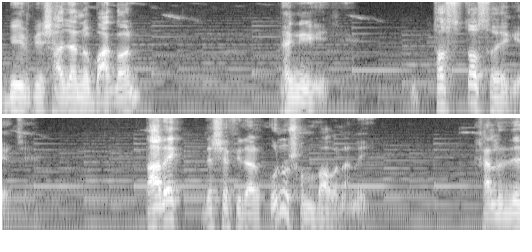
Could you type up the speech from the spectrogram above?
বিএনপির সাজানো বাগন ভেঙে গিয়েছে। তসতস হয়ে গিয়েছে। তারেক দেশে ফেরার কোনো সম্ভাবনা নেই। খালেদা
